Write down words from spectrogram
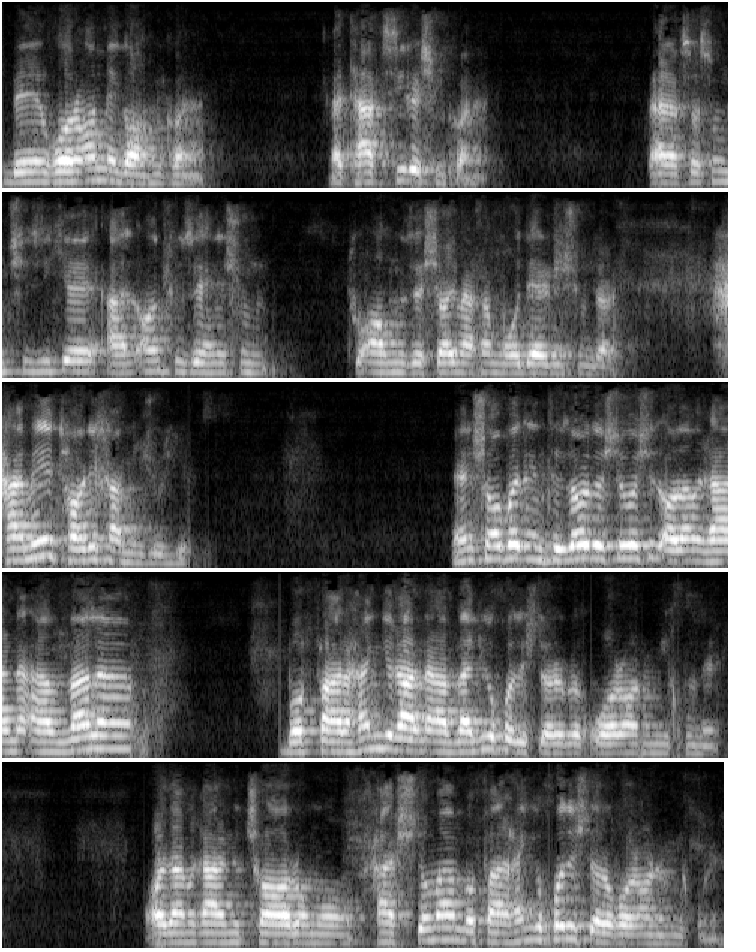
به قرآن نگاه می‌کنن و تفسیرش می‌کنن. بر اساس اون چیزی که الان تو ذهنشون تو آموزش های مثلا مدرنشون داره. همه تاریخ همینجوریه یعنی شما باید انتظار داشته باشید آدم قرن اولم با فرهنگ قرن اولی خودش داره به قرآن می‌خونه. آدم قرن چهارم و هشتم هم با فرهنگ خودش داره قرآن رو می‌خونه.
